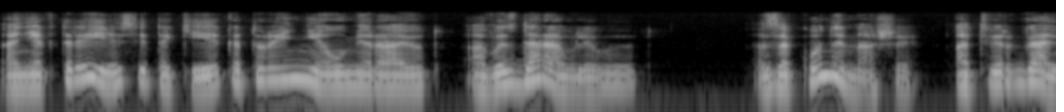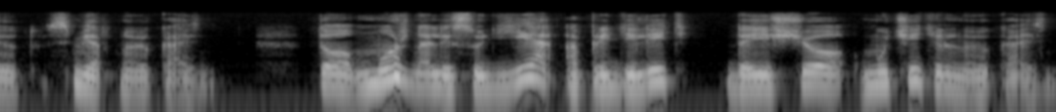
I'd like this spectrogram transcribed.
А некоторые есть и такие, которые не умирают, а выздоравливают. Законы наши отвергают смертную казнь. То можно ли судье определить да еще мучительную казнь?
